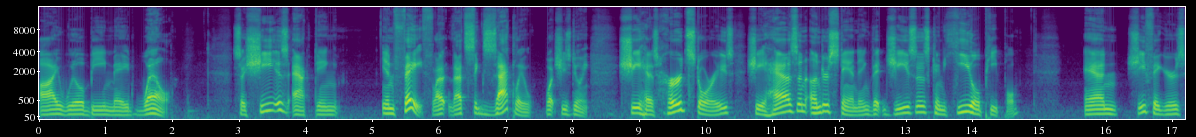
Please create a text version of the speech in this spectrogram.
I will be made well. So she is acting in faith. That's exactly what she's doing. She has heard stories. She has an understanding that Jesus can heal people. And she figures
